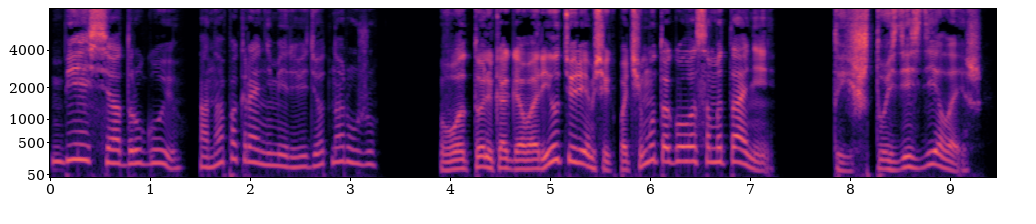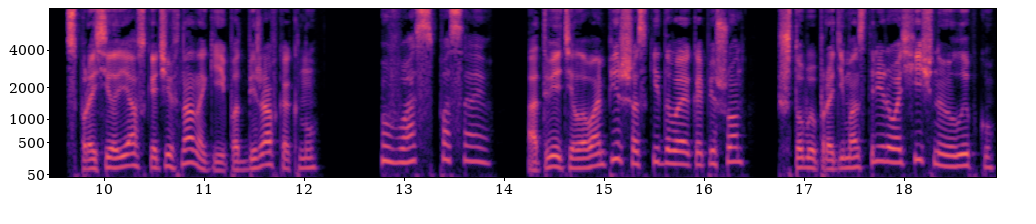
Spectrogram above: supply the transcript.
«Бейся о другую, она, по крайней мере, ведет наружу». Вот только говорил тюремщик почему-то голосом Итании. «Ты что здесь делаешь?» Спросил я, вскочив на ноги и подбежав к окну. «Вас спасаю», ответила вампирша, скидывая капюшон, чтобы продемонстрировать хищную улыбку.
